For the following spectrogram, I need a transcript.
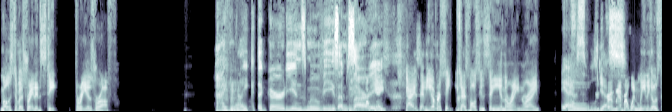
Most of us rated Steve three is rough. I like the Guardians movies. I'm sorry. Okay, guys, have you ever seen? You guys have all seen Singing in the Rain, right? Yes. Oh yes. Remember when Lina goes,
